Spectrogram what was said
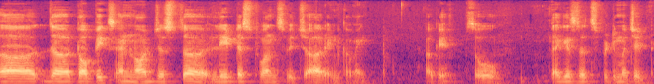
uh, the topics and not just the latest ones which are incoming. Okay. So i guess that's pretty much it.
